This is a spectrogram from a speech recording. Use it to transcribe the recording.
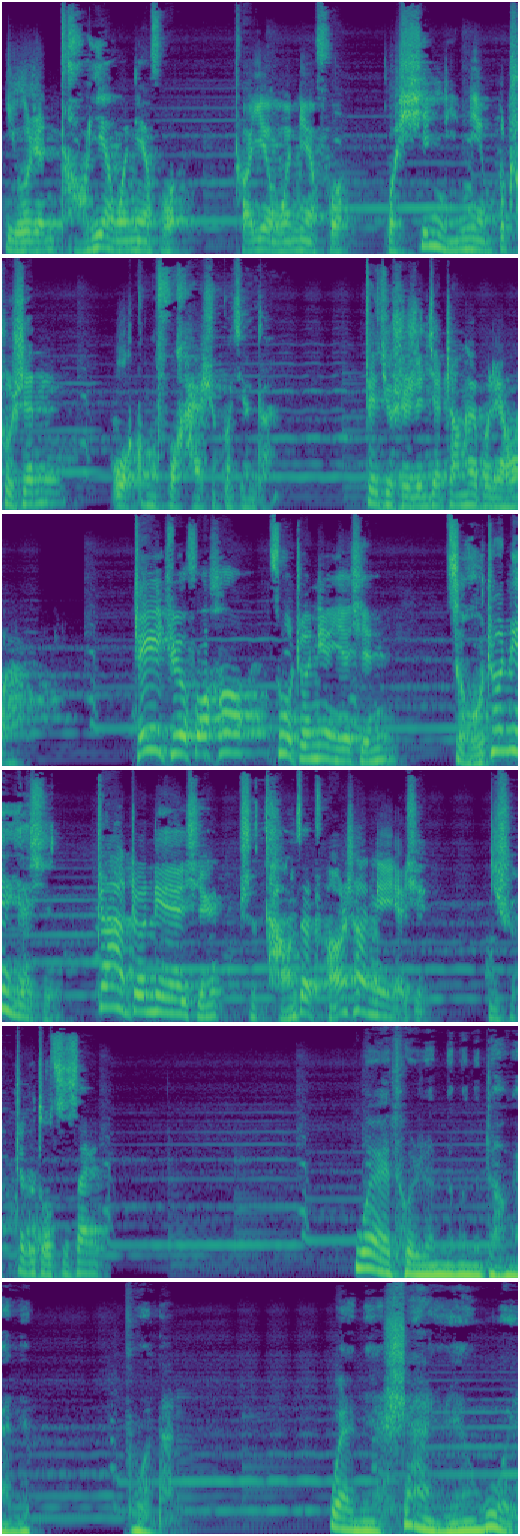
有人讨厌我念佛，讨厌我念佛，我心里念不出声，我功夫还是不间断。这就是人家障碍不了啊。这一句佛号，坐着念也行，走着念也行，站着念也行，是躺在床上念也行。你说这个多自在。外头人能不能障碍你？不能。外面善缘恶缘、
